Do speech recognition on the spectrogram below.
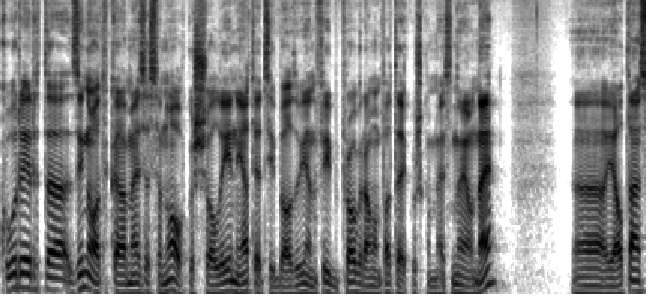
kur ir tā, zinot, ka mēs esam nolikuši šo līniju attiecībā uz vienu FIBA programmu un pateikuši, ka mēs ne un ne. Jautājums,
